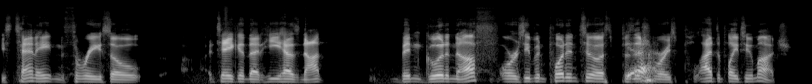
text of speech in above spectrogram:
He's 10, 8, and 3. So I take it that he has not been good enough, or has he been put into a position yeah. where he's had to play too much?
